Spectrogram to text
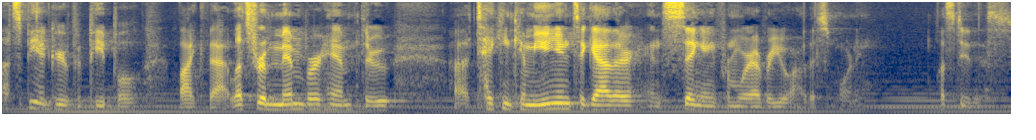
Let's be a group of people like that. Let's remember him through uh, taking communion together and singing from wherever you are this morning. Let's do this.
